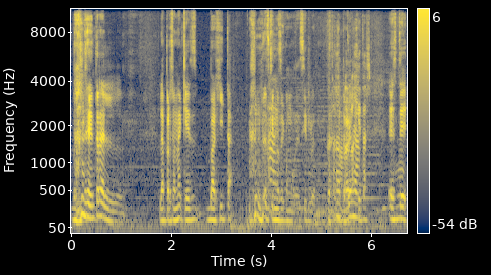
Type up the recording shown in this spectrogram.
donde entra el, la persona que es bajita, es que no sé cómo decirlo. en- Persona Las pequeña. bajitas. este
